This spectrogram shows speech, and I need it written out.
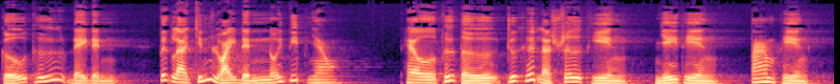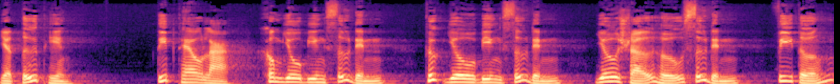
cửu thứ đệ định, tức là chính loại định nối tiếp nhau. Theo thứ tự trước hết là sơ thiền, nhị thiền, tam thiền và tứ thiền. Tiếp theo là không vô biên xứ định, thức vô biên xứ định, vô sở hữu xứ định, phi tưởng,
